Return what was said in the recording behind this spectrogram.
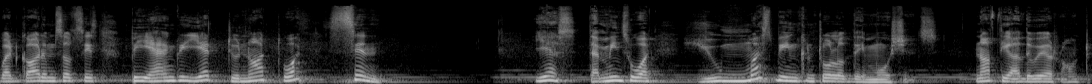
but God Himself says, Be angry, yet do not what? Sin. Yes, that means what? You must be in control of the emotions, not the other way around.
